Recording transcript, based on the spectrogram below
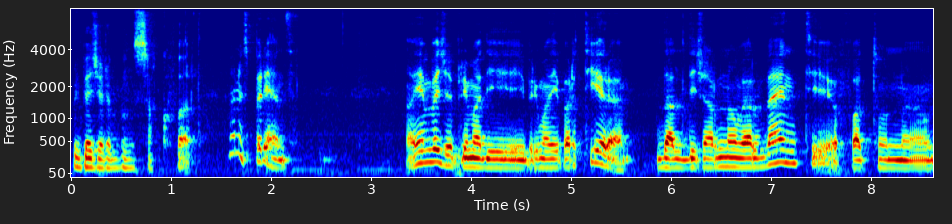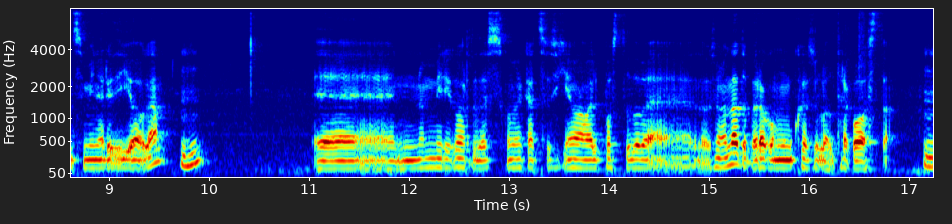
mi piacerebbe un sacco farlo. È un'esperienza. Ma io invece prima di, prima di partire, dal 19 al 20, ho fatto un, un seminario di yoga. E non mi ricordo adesso come cazzo si chiamava il posto dove, dove sono andato, però comunque sull'altra costa, Mm.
